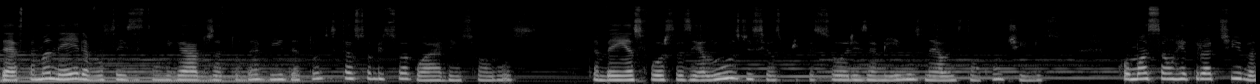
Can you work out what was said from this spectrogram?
Desta maneira, vocês estão ligados a toda a vida, tudo está sob sua guarda em sua luz. Também as forças e a luz de seus professores e amigos nela estão contidos. Como ação retroativa,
